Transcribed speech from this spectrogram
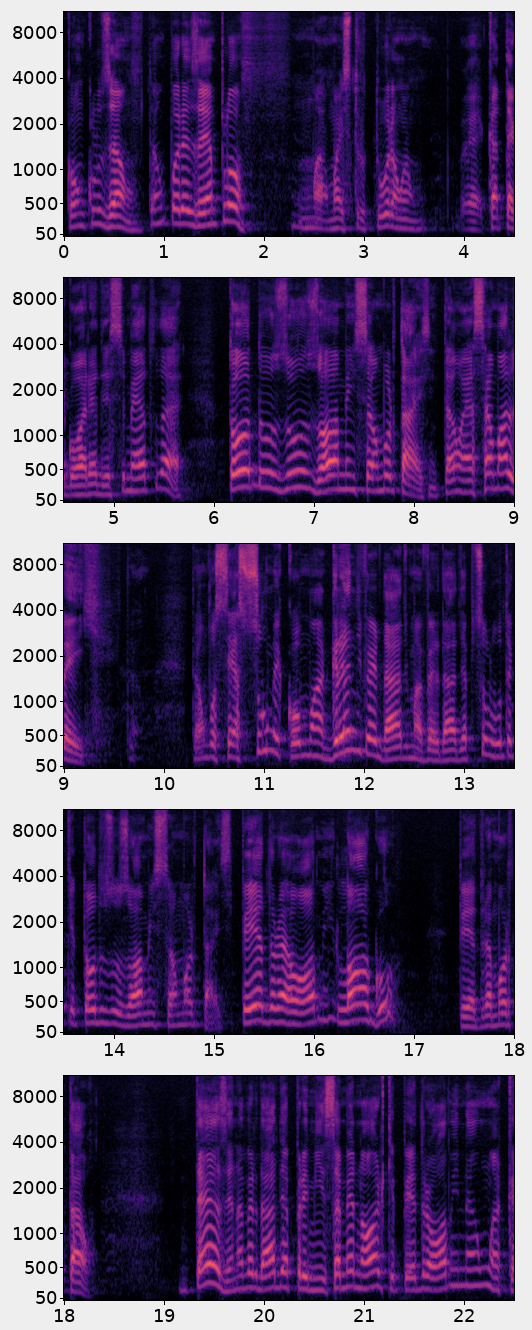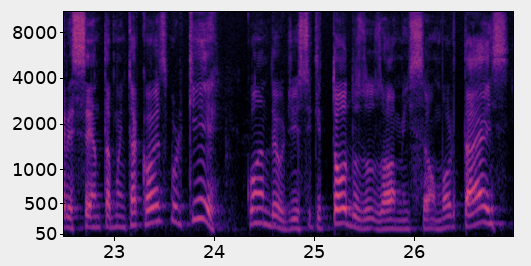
conclusão. Então, por exemplo, uma, uma estrutura, uma é, categoria desse método é todos os homens são mortais. Então, essa é uma lei. Então você assume como uma grande verdade, uma verdade absoluta, que todos os homens são mortais. Pedro é homem, logo Pedro é mortal. Em tese, na verdade, a premissa menor, que Pedro é homem, não acrescenta muita coisa, porque quando eu disse que todos os homens são mortais,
